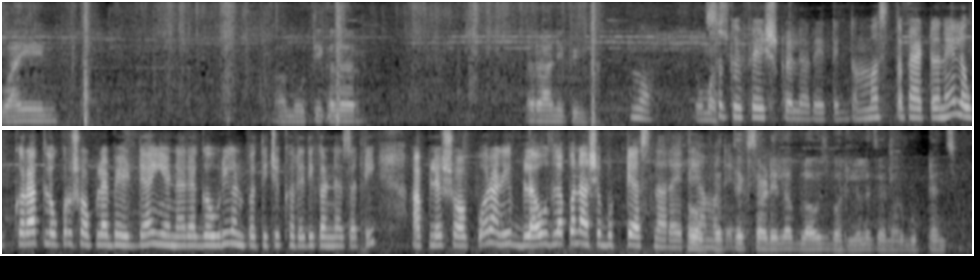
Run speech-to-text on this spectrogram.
वाईन हा मोती कलर राणी पिंक. वाव तो मस्त. सगळे फ्रेश कलर आहेत एकदम. मस्त पॅटर्न आहे. लवकरात लवकर शॉपला भेट द्या. येणाऱ्या गौरी गणपतीची खरेदी करण्यासाठी आपल्या शॉपवर आणि ब्लाऊजला पण असे बुट्टे असणार आहेत हो यामध्ये. प्रत्येक साडीला ब्लाऊज भरलेलंच येणार बुट्ट्यांचं.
